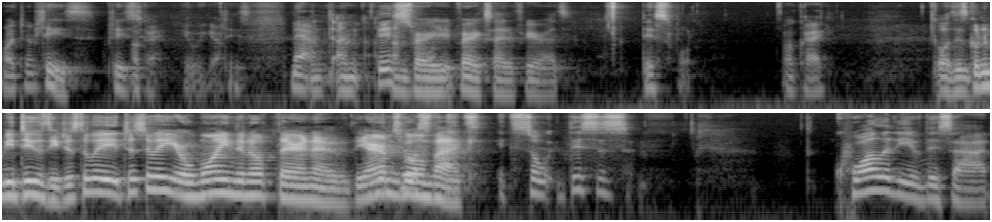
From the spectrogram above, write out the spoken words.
My turn. Please, please. Okay. Here we go. Please. Now I'm I'm, I'm very very excited for your ads. this one. Okay. Oh, there's going to be doozy. Just the way, just the way you're winding up there now. The arms going back. It's, it's so. This is quality of this ad.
